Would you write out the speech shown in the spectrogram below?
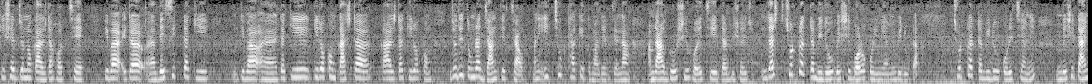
কিসের জন্য কাজটা হচ্ছে, কিবা এটা বেসিকটা কি কিবা এটা কি, কীরকম কাজটা কাজটা কীরকম? যদি তোমরা জানতে চাও মানে ইচ্ছুক থাকে তোমাদের যে না, আমরা আগ্রহী হয়েছি এটার বিষয়ে জাস্ট ছোট্ট একটা ভিডিও বেশি বড় করিনি আমি ভিডিওটা ছোট্ট একটা ভিডিও করেছি আমি, বেশি টাইম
